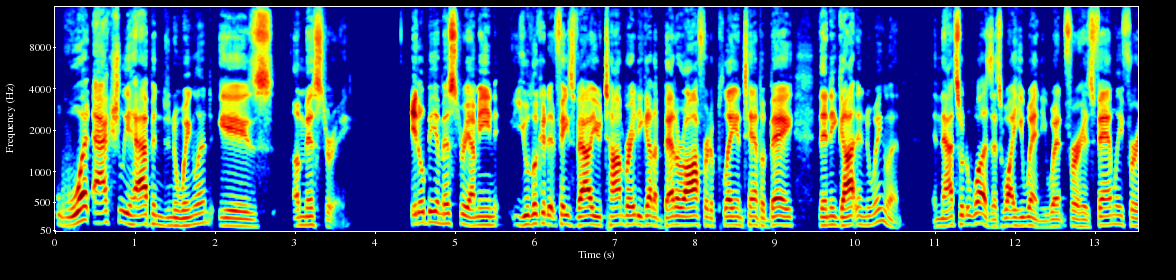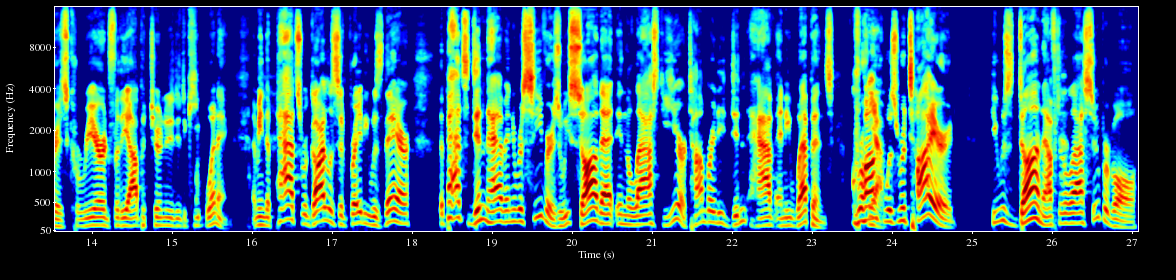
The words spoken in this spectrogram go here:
what actually happened in New England is a mystery. It'll be a mystery. I mean, you look at it face value, Tom Brady got a better offer to play in Tampa Bay than he got in New England. And that's what it was. That's why he went. He went for his family, for his career, and for the opportunity to keep winning. I mean, the Pats, regardless if Brady was there, the Pats didn't have any receivers. We saw that in the last year. Tom Brady didn't have any weapons. Gronk Yeah. was retired. He was done after the last Super Bowl.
